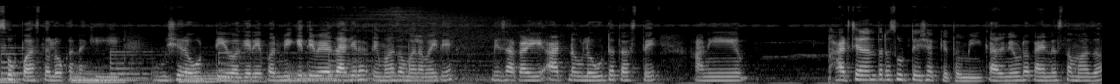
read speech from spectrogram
सोपं असतं लोकांना की उशिरा उठते वगैरे. पण मी किती वेळ जागी राहते माझं मला माहिती आहे मी सकाळी आठ नऊला उठत असते आणि आठच्या नंतरच उठते शक्यतो मी. कारण एवढं काय नसतं माझं.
